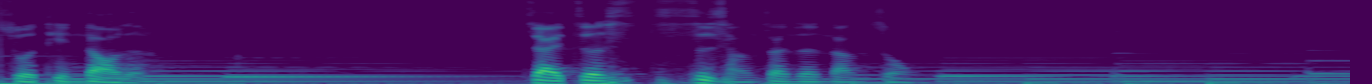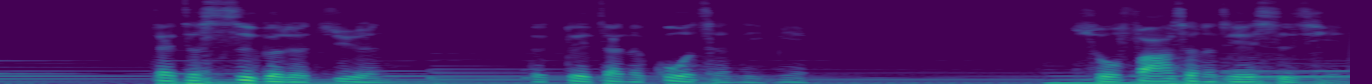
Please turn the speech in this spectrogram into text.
所听到的，在这四场战争当中，在这四个的巨人的对战的过程里面，所发生的这些事情。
